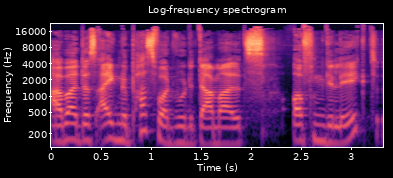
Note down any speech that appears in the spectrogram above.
aber das eigene Passwort wurde damals offengelegt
